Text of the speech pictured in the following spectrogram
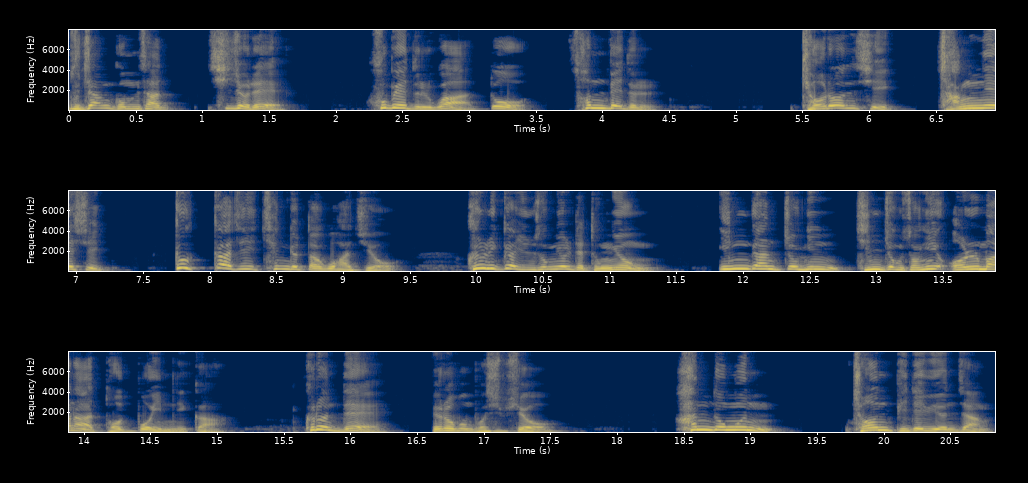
부장검사 시절에 후배들과 또 선배들 결혼식, 장례식 끝까지 챙겼다고 하지요. 그러니까 윤석열 대통령 인간적인 진정성이 얼마나 돋보입니까? 그런데 여러분 보십시오. 한동훈 전 비대위원장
